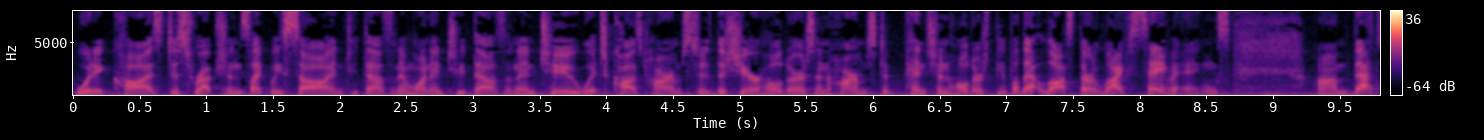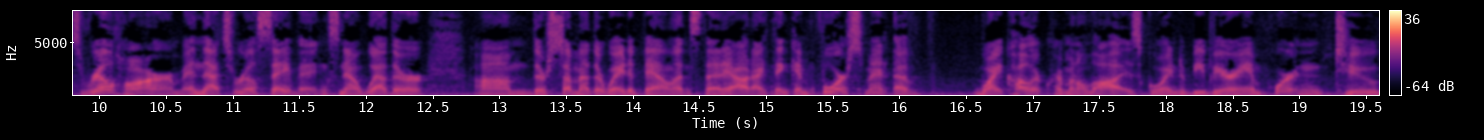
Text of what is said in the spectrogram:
Would it cause disruptions like we saw in 2001 and 2002, which caused harms to the shareholders and harms to pension holders, people that lost their life savings? Um, that's real harm and that's real savings. Now, whether um, there's some other way to balance that out, I think enforcement of white collar criminal law is going to be very important to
